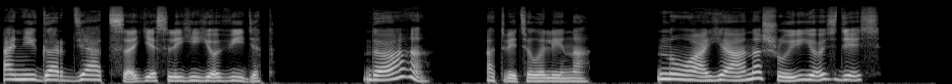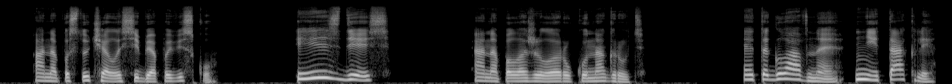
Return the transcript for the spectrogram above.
Они гордятся, если ее видят». «Да? — ответила Лина. «Ну, а я ношу ее здесь». Она постучала себя по виску. «И здесь». Она положила руку на грудь. «Это главное, не так ли?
